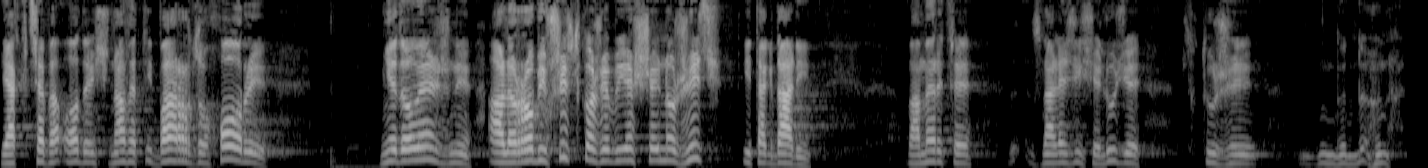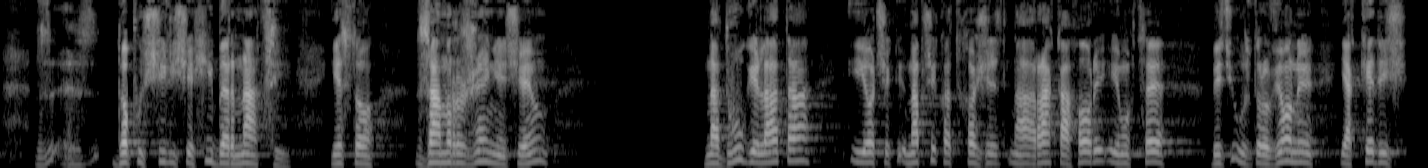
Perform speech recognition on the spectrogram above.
Jak trzeba odejść, nawet i bardzo chory, niedołężny, ale robi wszystko, żeby jeszcze no żyć i tak dalej. w Ameryce znaleźli się ludzie, którzy z- z- dopuścili się hibernacji. Jest to zamrożenie się na długie lata i na przykład ktoś jest na raka chory i on chce być uzdrowiony, jak kiedyś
